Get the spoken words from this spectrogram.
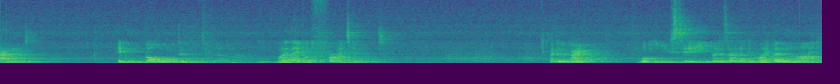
and emboldened them where they were frightened. I don't know about what you see, but as I look at my own life,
